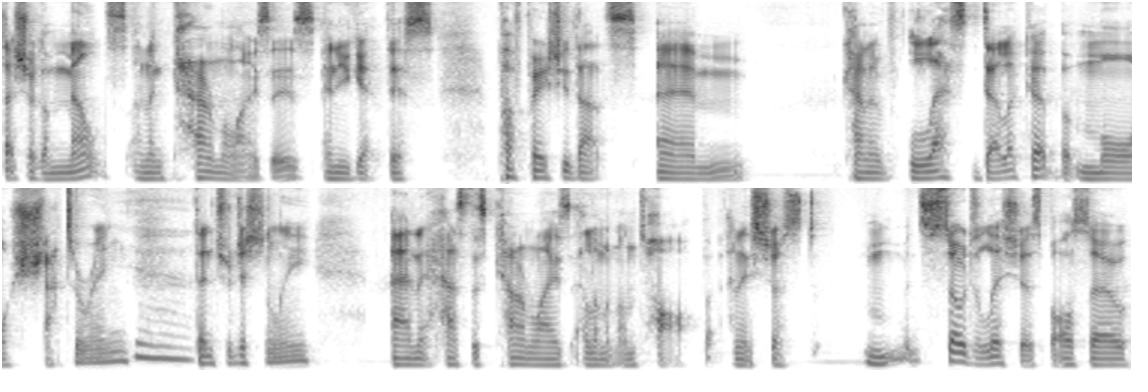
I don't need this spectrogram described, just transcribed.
that sugar melts and then caramelizes, and you get this puff pastry that's um, kind of less delicate but more shattering yeah. than traditionally. And it has this caramelized element on top, and it's just it's so delicious, but also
